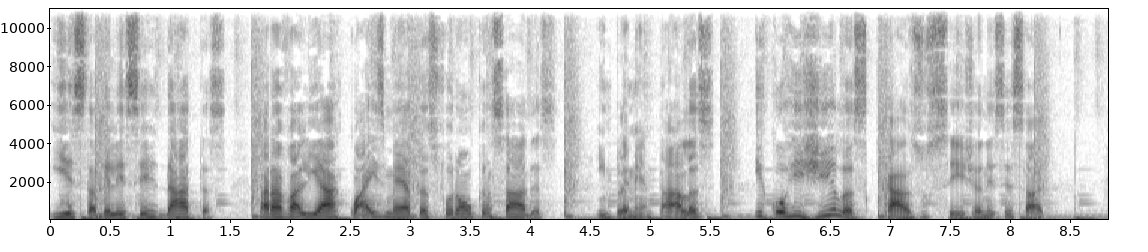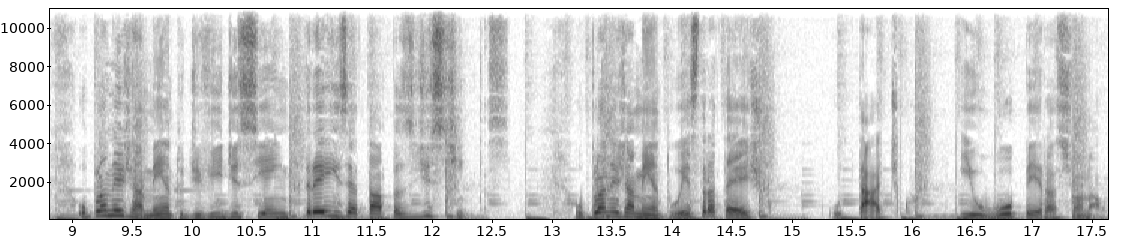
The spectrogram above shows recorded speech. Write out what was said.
e estabelecer datas para avaliar quais metas foram alcançadas, implementá-las e corrigi-las caso seja necessário. O planejamento divide-se em três etapas distintas: o planejamento estratégico, o tático e o operacional.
